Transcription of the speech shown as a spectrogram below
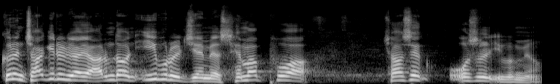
그는 자기를 위하여 아름다운 이불을 지으며 세마포와 자색 옷을 입으며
